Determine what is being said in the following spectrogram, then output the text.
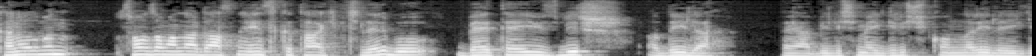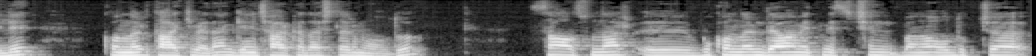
Kanalımın son zamanlarda aslında en sıkı takipçileri bu BT101 adıyla veya bilişime giriş konularıyla ilgili konuları takip eden genç arkadaşlarım oldu. Sağ olsunlar e, bu konuların devam etmesi için bana oldukça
